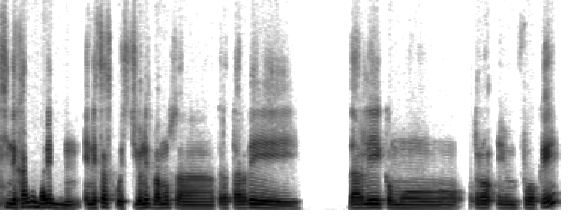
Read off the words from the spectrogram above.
sin dejar de andar en, estas cuestiones, vamos a tratar de darle como otro enfoque,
